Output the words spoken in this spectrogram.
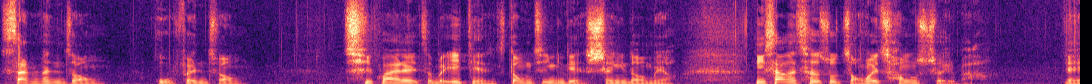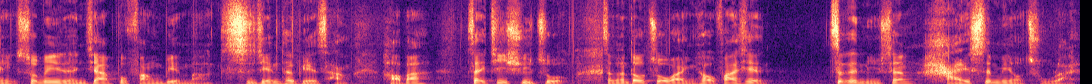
三分钟、五分钟，奇怪嘞，怎么一点动静、一点声音都没有？你上个厕所总会冲水吧？哎，说不定人家不方便嘛，时间特别长，好吧，再继续做。整个都做完以后，发现这个女生还是没有出来，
